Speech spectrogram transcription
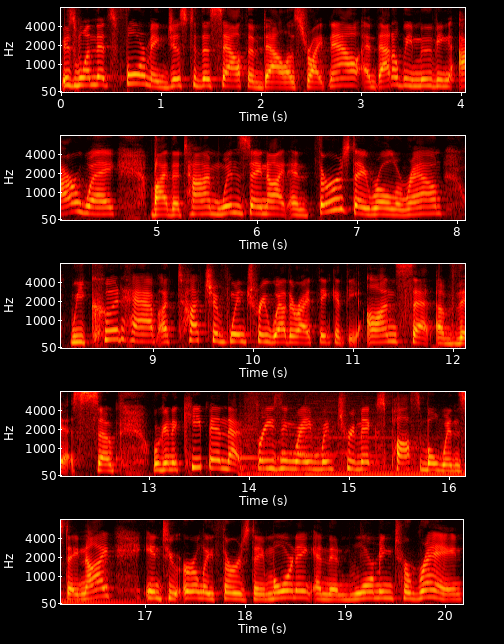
is one that's forming just to the south of Dallas right now, and that'll be moving our way by the time Wednesday night and Thursday roll around, we could have a touch of wintry weather, I think, at the onset of this. So we're going to keep in that freezing rain wintry mix possible Wednesday night into early Thursday morning and then warming to rain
